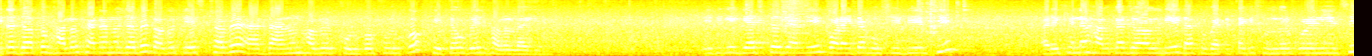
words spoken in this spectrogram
এটা যত ভালো ফেটানো যাবে, তত টেস্ট হবে আর দারুণ হবে ফুলকো ফুলকো। খেতেও বেশ ভালো লাগে। এদিকে গ্যাসটা জ্বালিয়ে কড়াইটা বসিয়ে দিয়েছি। আর এখানে হালকা জল দিয়ে দেখো ব্যাটারটাকে সুন্দর করে নিয়েছি।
